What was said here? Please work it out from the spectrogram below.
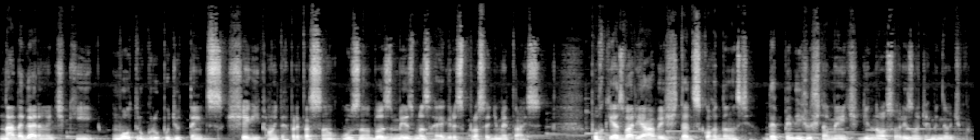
nada garante que um outro grupo de utentes chegue a uma interpretação usando as mesmas regras procedimentais. Porque as variáveis da discordância dependem justamente de nosso horizonte hermenêutico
